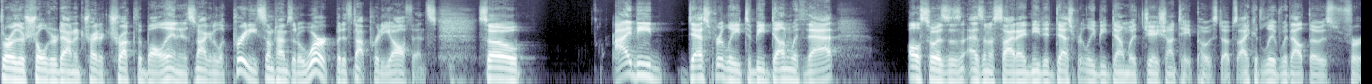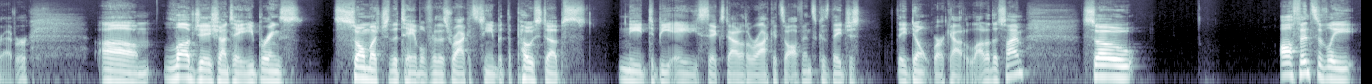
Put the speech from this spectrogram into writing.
throw their shoulder down and try to truck the ball in. And it's not to look pretty. Sometimes it'll work, but it's not pretty offense. So I need desperately to be done with that. Also, as, as an aside, I need to desperately be done with Jae'Sean Tate post ups. I could live without those forever. Um, love Jae'Sean Tate. He brings so much to the table for this Rockets team, but the post ups need to be 86th out of the Rockets offense because they just they don't work out a lot of the time. So offensively,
